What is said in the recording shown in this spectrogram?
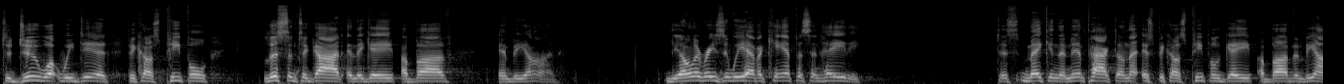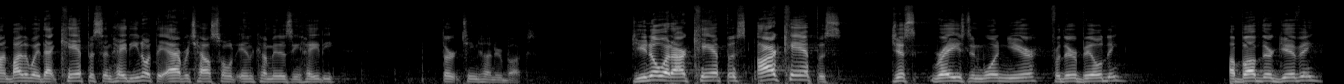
to do what we did because people listened to God and they gave above and beyond. The only reason we have a campus in Haiti to making an impact on that is because people gave above and beyond. By the way, that campus in Haiti, you know what the average household income is in Haiti? 1300 bucks. Do you know what our campus, our campus just raised in one year for their building above their giving?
